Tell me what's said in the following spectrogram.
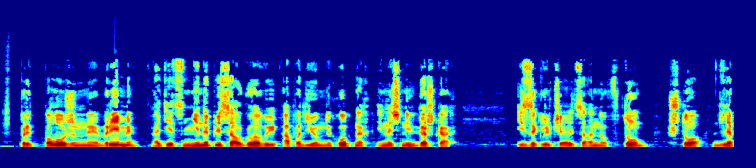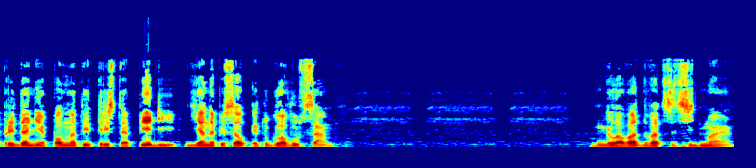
в предположенное время отец не написал главы о подъемных окнах и ночных горшках. И заключается оно в том, что для придания полноты тристопедии я написал эту главу сам. Глава двадцать седьмая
